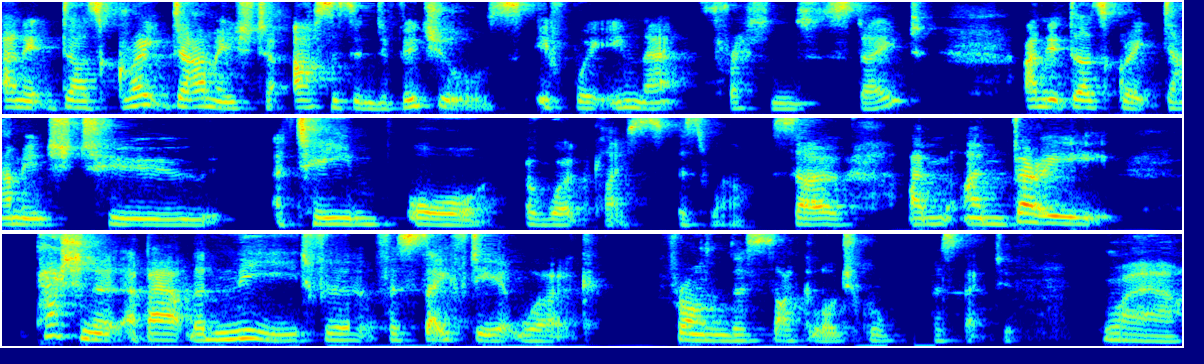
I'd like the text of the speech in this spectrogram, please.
and it does great damage to us as individuals if we're in that threatened state. And it does great damage to a team or a workplace as well. So I'm, I'm very passionate about the need for, for safety at work from the psychological perspective. Wow.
